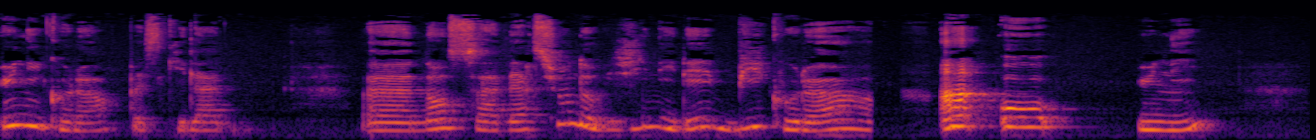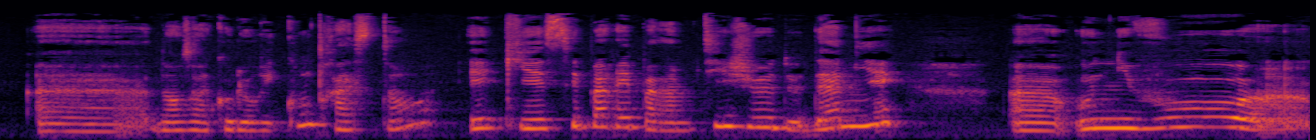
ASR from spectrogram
unicolore parce qu'il a, dans sa version d'origine, il est bicolore. Un haut uni euh, dans un coloris contrastant et qui est séparé par un petit jeu de damier euh, au niveau euh,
